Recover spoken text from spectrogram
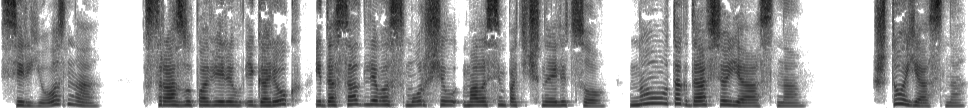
«Серьезно?» Сразу поверил Игорек и досадливо сморщил малосимпатичное лицо. «Ну, тогда все ясно». «Что ясно?»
